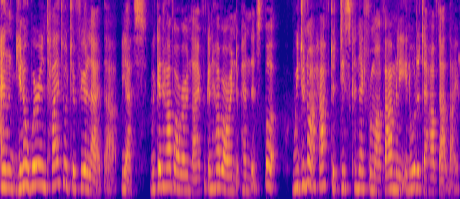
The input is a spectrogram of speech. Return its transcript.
And you know, we're entitled to feel like that. Yes, we can have our own life, we can have our independence, but we do not have to disconnect from our family in order to have that life.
